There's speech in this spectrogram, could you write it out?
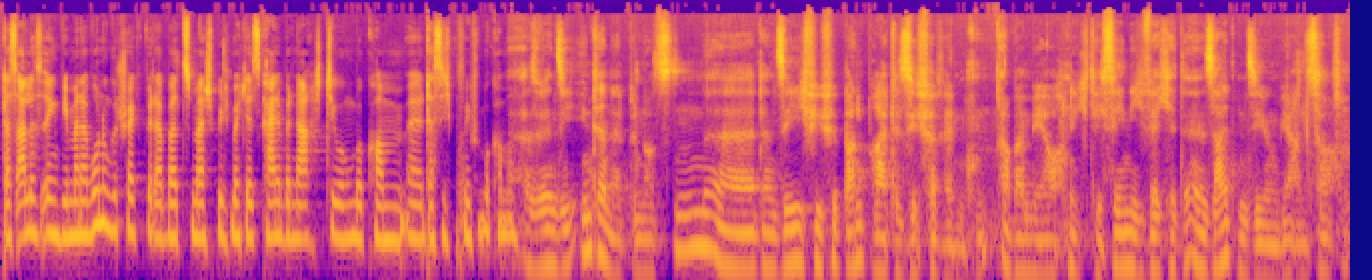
dass alles irgendwie in meiner Wohnung getrackt wird, aber zum Beispiel, ich möchte jetzt keine Benachrichtigung bekommen, äh, dass ich Briefe bekomme. Also wenn Sie Internet benutzen, äh, dann sehe ich, wie viel Bandbreite Sie verwenden, aber mehr auch nicht. Ich sehe nicht, welche äh, Seiten Sie irgendwie ansurfen.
